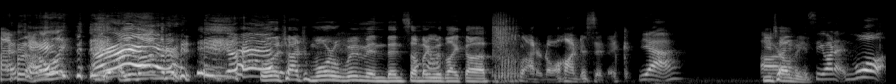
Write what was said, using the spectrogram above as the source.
I don't, I don't like that. All Are you right. laughing at? Go ahead. Will attract more women than somebody Uh-huh. with like a pff, I don't know a Honda Civic. Yeah. You All tell right. me. So you want to? Well,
